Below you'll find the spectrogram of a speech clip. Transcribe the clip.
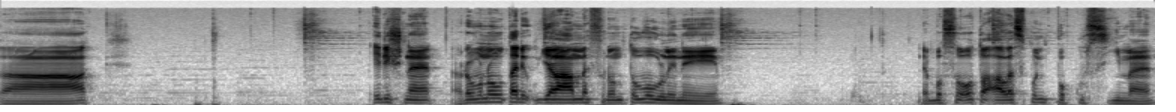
Tak. I když ne, rovnou tady uděláme frontovou linii. Nebo se o to alespoň pokusíme.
